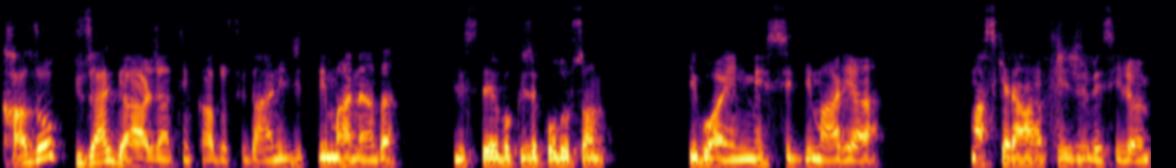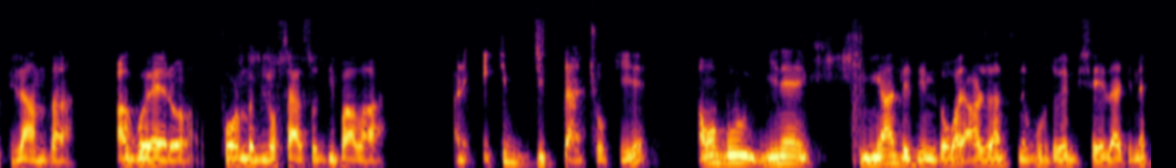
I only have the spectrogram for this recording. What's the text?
kadro güzel bir Arjantin kadrosuydu. Hani ciddi manada listeye bakacak olursam Higuain, Messi, Di Maria, Mascherano tecrübesiyle ön planda, Agüero, formda bir Lo Celso, Dybala. Hani ekip cidden çok iyi. Ama bu yine kimya dediğimiz olay Arjantin'e vurdu ve bir şeyler yine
